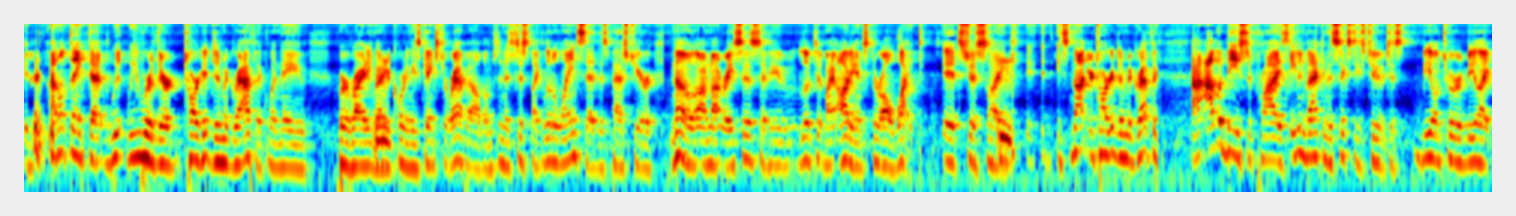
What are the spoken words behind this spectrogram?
it, I don't think that we, we, were their target demographic when they were writing right. and recording these gangster rap albums. And it's just like Little Wayne said this past year no, I'm not racist. Have you looked at my audience? They're all white. It's just like, mm. it, it's not your target demographic. I, I would be surprised, even back in the 60s, too, to be on tour and be like,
